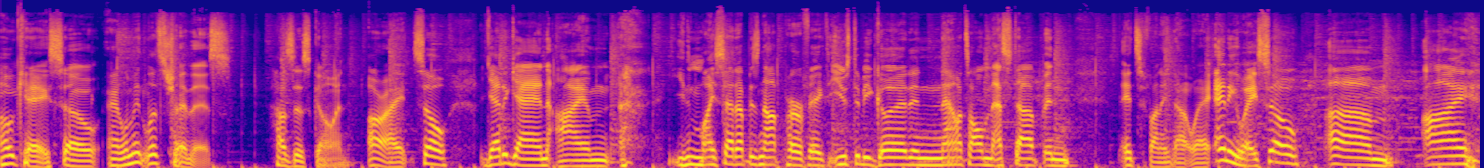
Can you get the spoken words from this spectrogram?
Okay, so let me let's try this. How's this going? All right. So yet again, I'm my setup is not perfect. It used to be good, and now it's all messed up, and it's funny that way. Anyway, so um, I.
